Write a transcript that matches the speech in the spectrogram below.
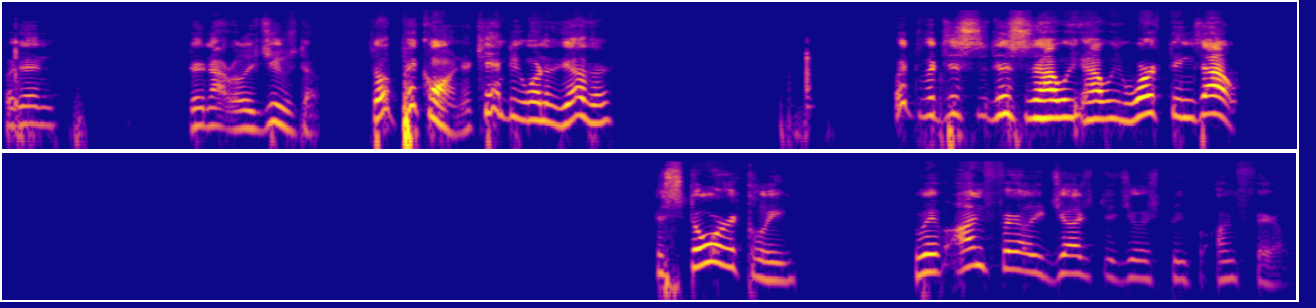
but then they're not really Jews, though. So pick one. It can't be one or the other. But but this this is how we how we work things out. Historically, we have unfairly judged the Jewish people unfairly,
